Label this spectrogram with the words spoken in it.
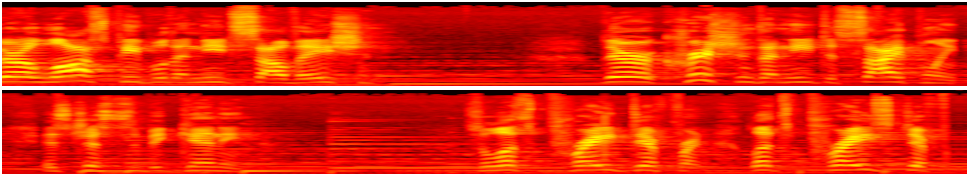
There are lost people that need salvation. There are Christians that need discipling. It's just the beginning. So let's pray different. Let's praise different.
